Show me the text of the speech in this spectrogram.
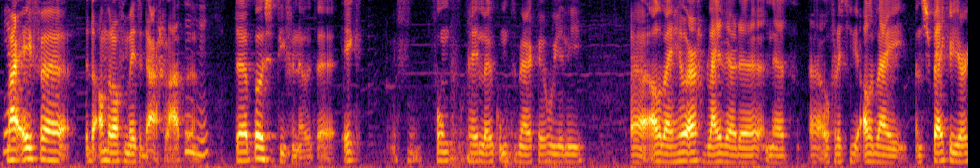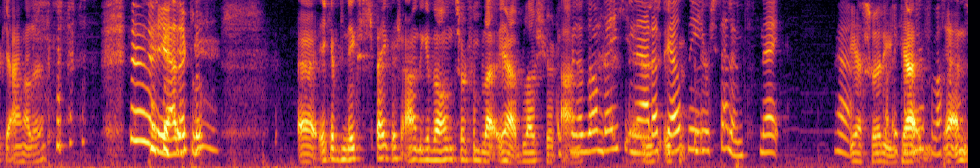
Ja. Maar even de anderhalve meter daar gelaten. Mhm. De positieve noten. Ik vond het heel leuk om te merken hoe jullie eh, allebei heel erg blij werden net eh, over dat jullie allebei een spijkerjurkje aan hadden. ja, dat klopt. Eh, ik heb niks spijkers aan, ik heb wel een soort van blauw, ja, blauw shirt Ik aan. vind het wel een beetje Nou, dus dat ik- telt niet. teleurstellend. Nee. Ja. Ja, sorry. Ik ja, had verwacht. ja, en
